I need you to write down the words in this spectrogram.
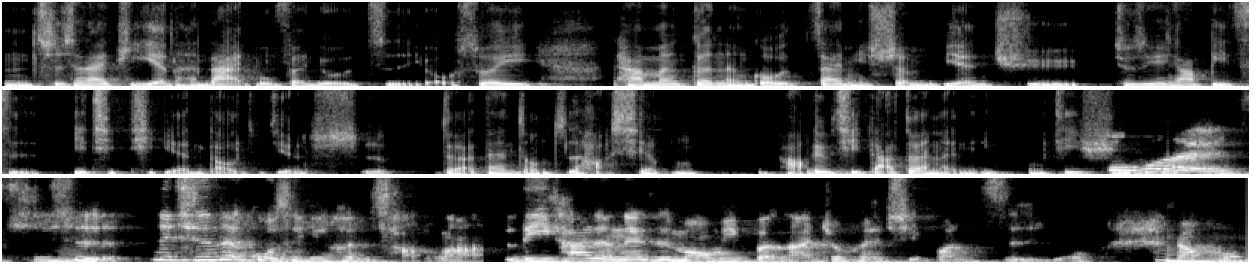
嗯，此生来体验的很大一部分就是自由，所以他们更能够在你身边去，就是也像彼此一起体验到这件事，对啊。但总之好羡慕，好，对不起打断了你，你继续。不会，其实、嗯、那其实那个过程也很长啦。离开的那只猫咪本来就很喜欢自由，嗯、然后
